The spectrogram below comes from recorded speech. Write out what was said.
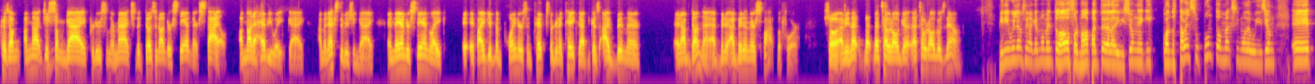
because I'm I'm not just mm-hmm. some guy producing their match that doesn't understand their style. I'm not a heavyweight guy. I'm an X Division guy, and they understand like if I give them pointers and tips, they're gonna take that because I've been there and I've done that. I've been I've been in their spot before. So I mean that, that that's how it all get that's how it all goes down. Piri Williams en aquel momento dado formaba parte de la División X cuando estaba en su punto máximo de ebullición. Eh,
